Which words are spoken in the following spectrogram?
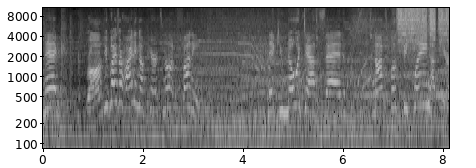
Nick! You guys are hiding up here. It's not funny. Nick, you know what Dad said. You're not supposed to be playing up here.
